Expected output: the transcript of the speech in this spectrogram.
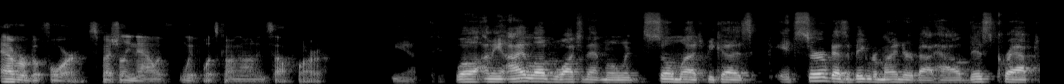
ever before, especially now with with what's going on in South Florida. Yeah. Well, I mean, I loved watching that moment so much because it served as a big reminder about how this craft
